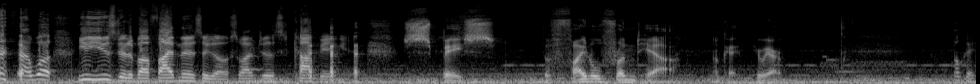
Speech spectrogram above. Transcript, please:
well, you used it about five minutes ago, so I'm just copying it. space the final frontier okay here we are Okay,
